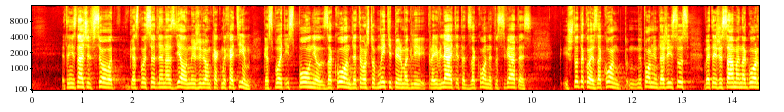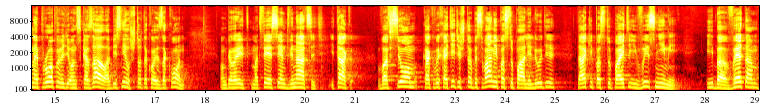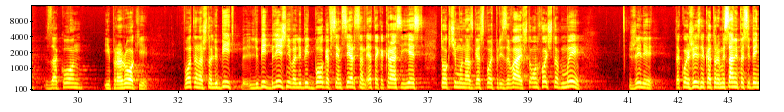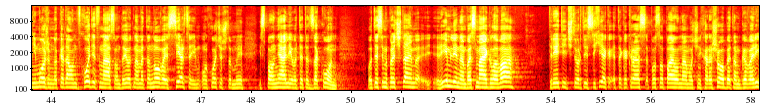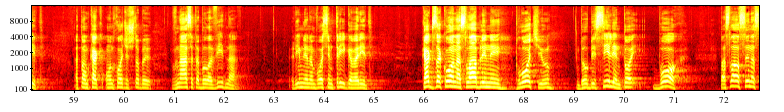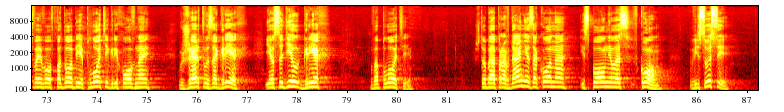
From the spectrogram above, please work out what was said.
Это не значит, все, вот Господь все для нас сделал, мы живем, как мы хотим. Господь исполнил закон для того, чтобы мы теперь могли проявлять этот закон, эту святость. И что такое закон? Мы помним, даже Иисус в этой же самой Нагорной проповеди, Он сказал, объяснил, что такое закон – он говорит, Матфея 7, 12, «Итак, во всем, как вы хотите, чтобы с вами поступали люди, так и поступайте и вы с ними, ибо в этом закон и пророки». Вот оно, что любить, любить ближнего, любить Бога всем сердцем, это как раз и есть то, к чему нас Господь призывает, что Он хочет, чтобы мы жили такой жизнью, которую мы сами по себе не можем, но когда Он входит в нас, Он дает нам это новое сердце, и Он хочет, чтобы мы исполняли вот этот закон. Вот если мы прочитаем Римлянам 8 глава, 3 и 4 стихи, это как раз апостол Павел нам очень хорошо об этом говорит, о том, как он хочет, чтобы в нас это было видно. Римлянам 8.3 говорит, «Как закон, ослабленный плотью, был бессилен, то Бог – послал Сына Своего в подобие плоти греховной, в жертву за грех, и осудил грех во плоти, чтобы оправдание закона исполнилось в ком? В Иисусе?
